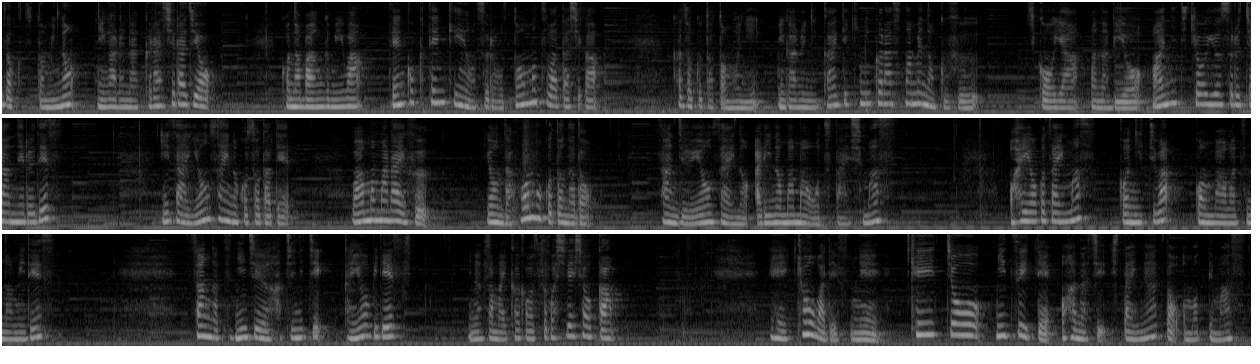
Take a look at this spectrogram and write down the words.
勤族つとみの身軽な暮らしラジオ。この番組は全国転勤をする夫を持つ私が家族と共に身軽に快適に暮らすための工夫思考や学びを毎日共有するチャンネルです。2歳4歳の子育てワーママライフ読んだ本のことなど34歳のありのままをお伝えします。おはようございます。こんにちは。こんばんはつのみです。3月28日火曜日です。皆様いかがお過ごしでしょうか、えー、今日はですね傾聴についてお話ししたいなと思ってます。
